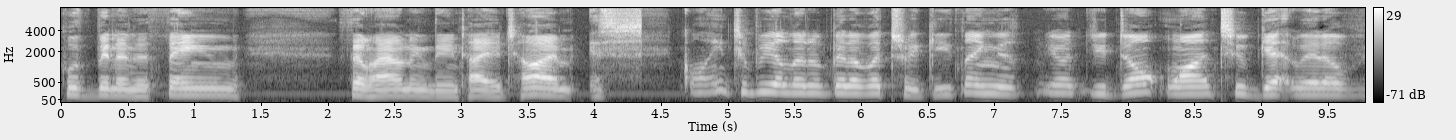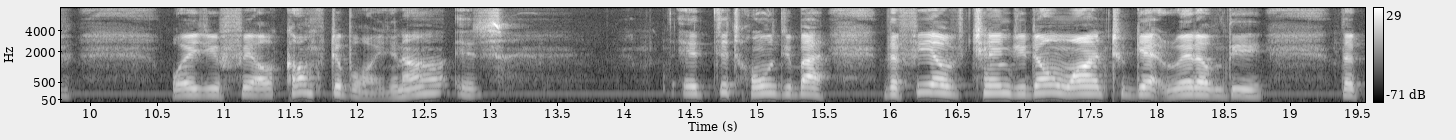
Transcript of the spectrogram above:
who's been in the same surrounding the entire time. It's going to be a little bit of a tricky thing. You, you don't want to get rid of where you feel comfortable, you know? It's it just holds you back. The fear of change, you don't want to get rid of the the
